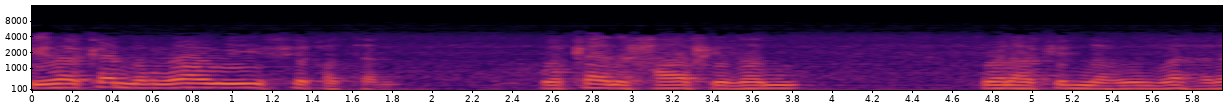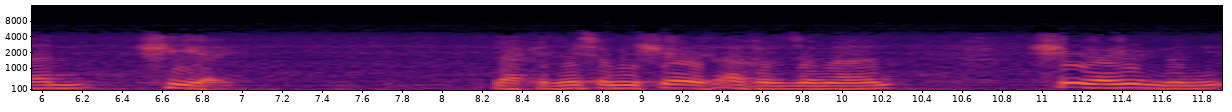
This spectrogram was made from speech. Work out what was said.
إذا كان الراوي ثقة وكان حافظا ولكنه مثلا شيعي لكن ليس من شيعة آخر الزمان شيعي من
